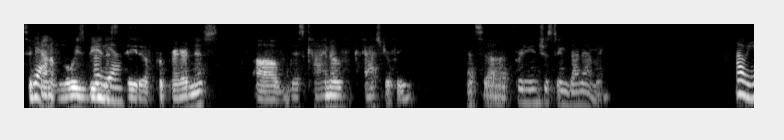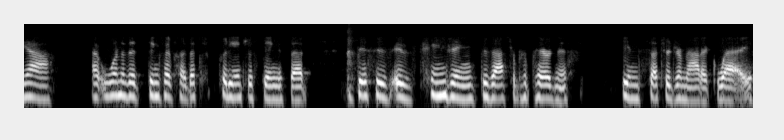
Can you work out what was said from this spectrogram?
To Yeah. kind of always be Oh, in a yeah. state of preparedness of this kind of catastrophe. That's a pretty interesting dynamic. Oh yeah. Uh, one of the things I've heard that's pretty interesting is that this is is changing disaster preparedness in such a dramatic way.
